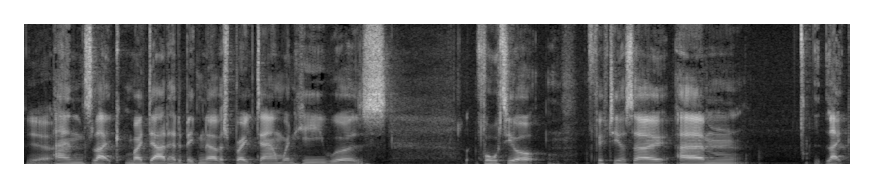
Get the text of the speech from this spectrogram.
Yeah. And like my dad had a big nervous breakdown when he was 40 or 50 or so. Um, like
